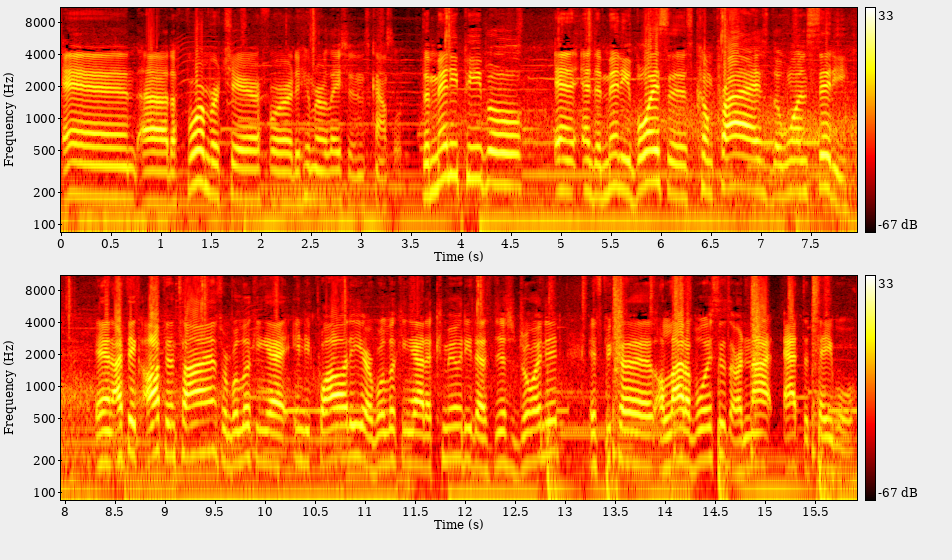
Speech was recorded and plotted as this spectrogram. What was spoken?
and uh, the former chair for the Human Relations Council. The many people and, and the many voices comprise the one city. And I think oftentimes when we're looking at inequality or we're looking at a community that's disjointed, it's because a lot of voices are not at the table.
